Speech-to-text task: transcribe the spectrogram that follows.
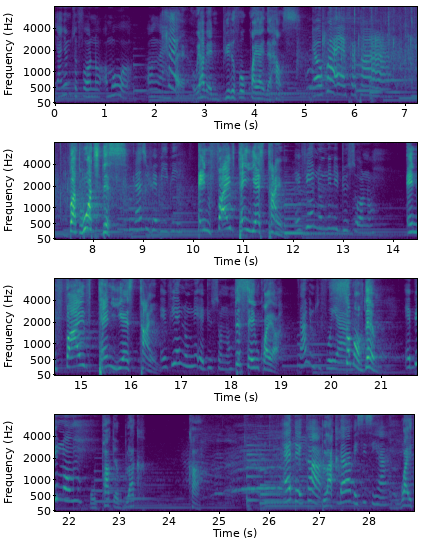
yɛanwomtofoɔ no ɔmo wɔ online Yeah, we have a beautiful choir in the house. Yɛwɔ kɔ a ɛyɛ fɛ paa But watch this. nanso hwɛ biribi. In five, ten years' time, mfeɛ num ne ne du soɔ no. In five, ten years' time, mfeɛ num ne edu so no. This same choir, saa anwomtofoɔ yi some of them will park a black car, Black. ha. white,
